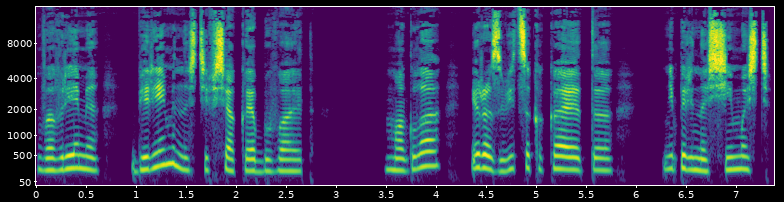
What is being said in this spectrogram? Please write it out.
«Во время беременности всякое бывает. Могла и развиться какая-то непереносимость».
